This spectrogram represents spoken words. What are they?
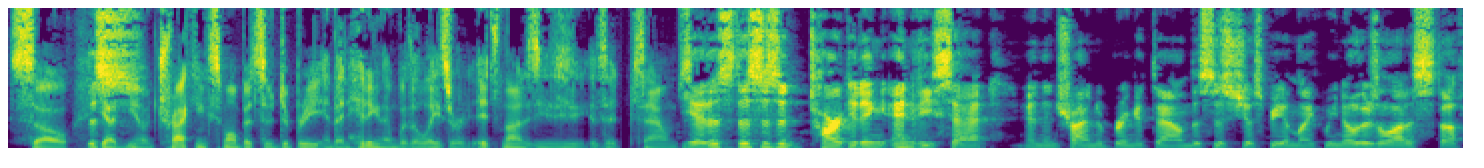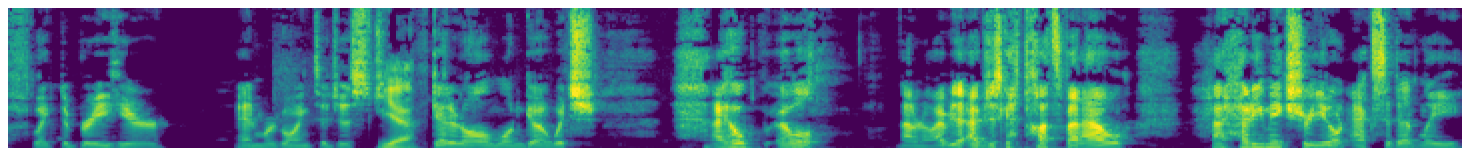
so this, yeah, you know, tracking small bits of debris and then hitting them with a laser, it's not as easy as it sounds. Yeah, this this isn't targeting Envisat and then trying to bring it down. This is just being like, we know there's a lot of stuff like debris here, and we're going to just yeah get it all in one go. Which I hope. Uh, well, I don't know. I've I've just got thoughts about how how do you make sure you don't accidentally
